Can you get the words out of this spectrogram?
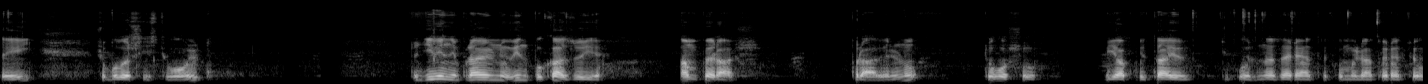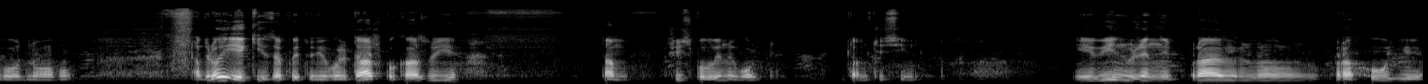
цей, щоб було 6 вольт. Тоді він неправильно він показує ампераж правильно, того що я питаю типу, на заряд акумулятора цього одного. А другий, який запитує вольтаж, показує там 6,5 вольт, там чи 7. І він вже неправильно рахує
